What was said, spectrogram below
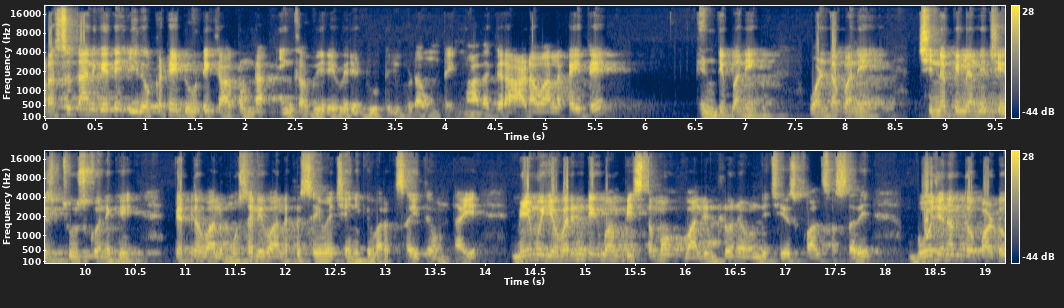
ప్రస్తుతానికైతే ఇది ఒక్కటే డ్యూటీ కాకుండా ఇంకా వేరే వేరే డ్యూటీలు కూడా ఉంటాయి. మా దగ్గర ఆడవాళ్ళకైతే ఇంటి పని వంట పని చిన్న పిల్లల్ని చూ చూసుకొనికి పెద్దవాళ్ళు ముసలి వాళ్ళకు సేవ చేయనికి వర్క్స్ అయితే ఉంటాయి. మేము ఎవరింటికి పంపిస్తామో వాళ్ళ ఇంట్లోనే ఉండి చేసుకోవాల్సి వస్తుంది భోజనంతో పాటు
